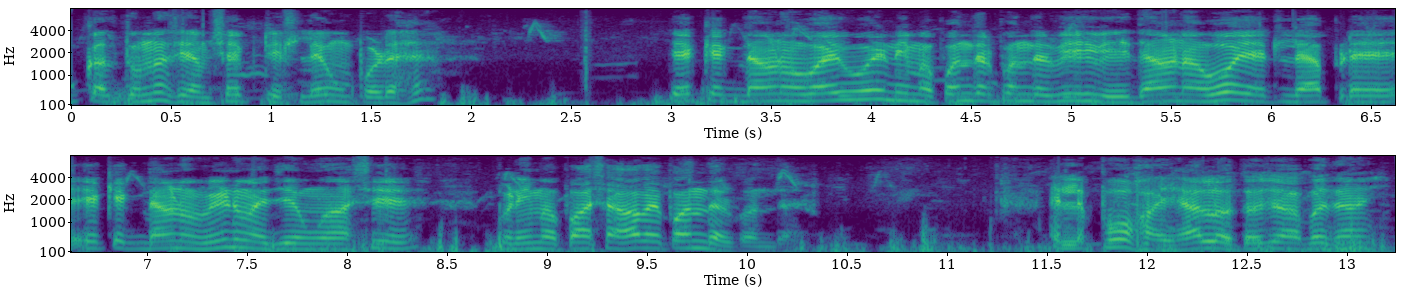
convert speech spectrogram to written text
ઉકલતું નથી, આમ સેફટી લેવું પડે હે. એક એક દાણો વાવ્યો હોય ને, એમાં પંદર પંદર વીસ વીસ દાણા હોય, એટલે આપણે એક એક દાણો વીણવા જેવું આ છે, પણ એમાં પાછા આવે પંદર પંદર. એટલે પોહાય, હાલો તો જો આ બધા અહીં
